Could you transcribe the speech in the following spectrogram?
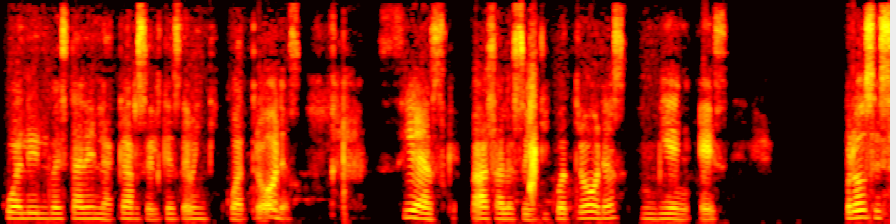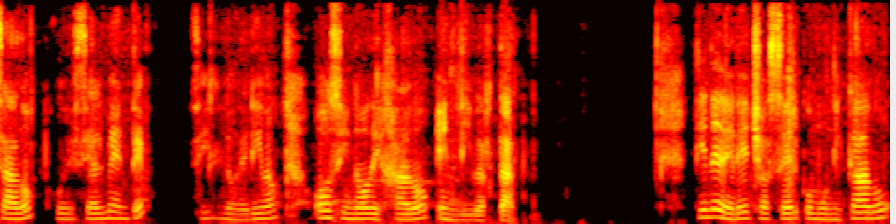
cual él va a estar en la cárcel, que es de 24 horas. Si es que pasa las 24 horas, bien es procesado judicialmente, ¿sí? lo derivan, o si no dejado en libertad. tiene derecho a ser comunicado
